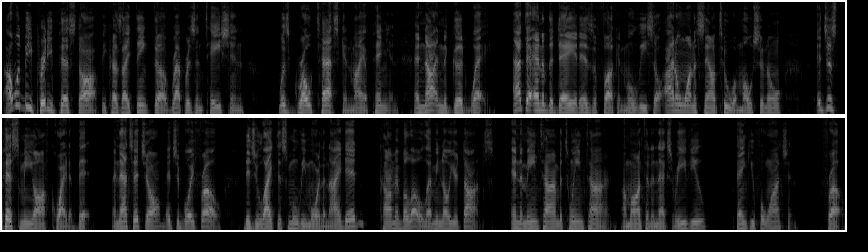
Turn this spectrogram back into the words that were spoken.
I would be pretty pissed off because I think the representation was grotesque in my opinion, and not in a good way. At the end of the day, it is a fucking movie, so I don't want to sound too emotional. It just pissed me off quite a bit. And that's it, y'all. It's your boy Fro. Did you like this movie more than I did? Comment below. Let me know your thoughts. In the meantime, between time, I'm on to the next review. Thank you for watching. Fro.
